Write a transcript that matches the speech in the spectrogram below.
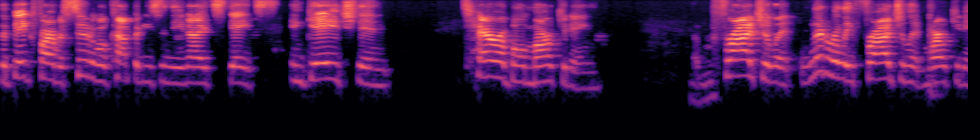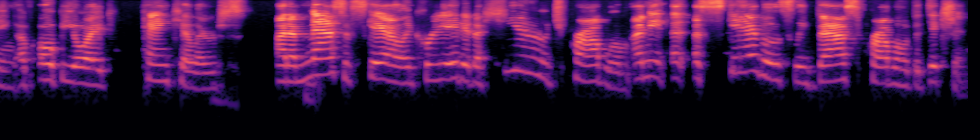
the big pharmaceutical companies in the United States engaged in terrible marketing, mm-hmm. fraudulent, literally fraudulent marketing of opioid painkillers on a massive scale and created a huge problem. I mean, a, a scandalously vast problem of addiction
